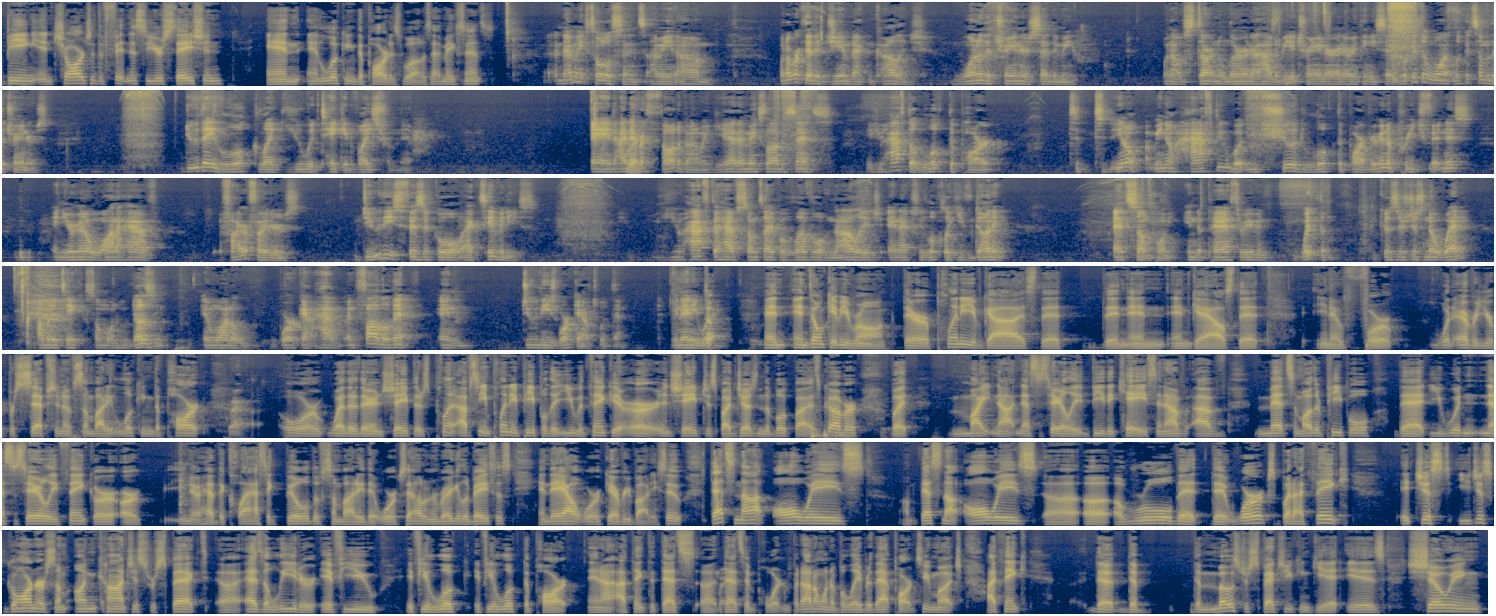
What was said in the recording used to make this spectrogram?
being in charge of the fitness of your station and and looking the part as well. Does that make sense? That makes total sense. I mean, um, when I worked at a gym back in college, one of the trainers said to me when I was starting to learn how to be a trainer and everything, he said, "Look at the one. Look at some of the trainers. Do they look like you would take advice from them?" And I right. never thought about it. I'm like, yeah, that makes a lot of sense. If you have to look the part to, to you know I mean you don't have to, but you should look the part. If you're going to preach fitness, and you're going to want to have firefighters do these physical activities, you have to have some type of level of knowledge and actually look like you've done it at some point in the past or even with them because there's just no way I'm going to take someone who doesn't and want to work out have and follow them and do these workouts with them in any way. And and don't get me wrong, there are plenty of guys that and and, and gals that you know for whatever your perception of somebody looking the part right. or whether they're in shape. There's plenty. I've seen plenty of people that you would think are in shape just by judging the book by its cover, but might not necessarily be the case. And I've I've met some other people that you wouldn't necessarily think are, are you know have the classic build of somebody that works out on a regular basis, and they outwork everybody. So that's not always. Um, that's not always uh, a, a rule that that works, but I think it just you just garner some unconscious respect uh, as a leader if you if you look if you look the part and i, I think that that's uh, right. that's important but i don't want to belabor that part too much i think the the the most respect you can get is showing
